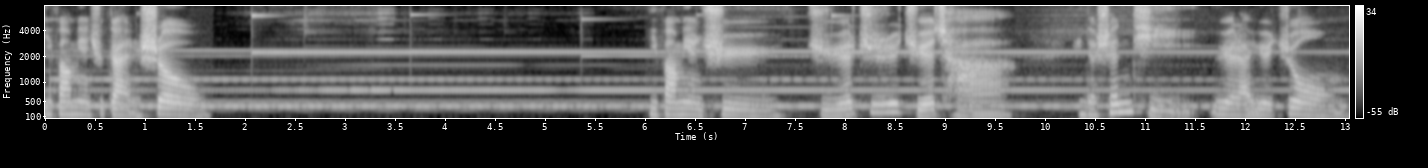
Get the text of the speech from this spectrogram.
一方面去感受，一方面去。觉知、觉察，你的身体越来越重，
